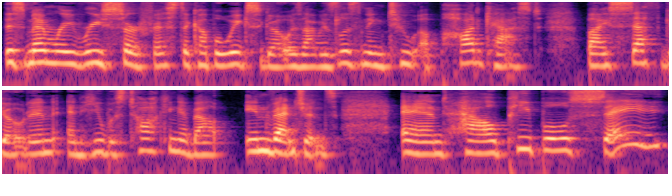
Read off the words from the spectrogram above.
this memory resurfaced a couple weeks ago as I was listening to a podcast by Seth Godin, and he was talking about inventions and how people say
